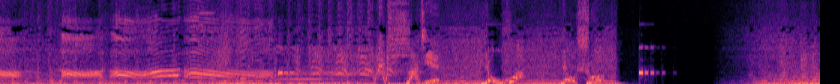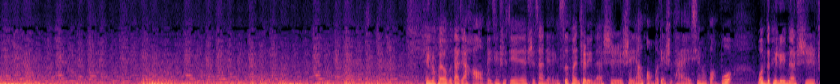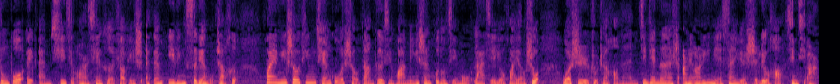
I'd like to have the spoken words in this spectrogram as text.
辣姐有话要说。听众朋友们，大家好！北京时间十三点零四分，这里呢是沈阳广播电视台新闻广播，我们的频率呢是中波 AM 七九二千赫，调频是 FM 一零四点五兆赫。欢迎您收听全国首档个性化民生互动节目《辣姐有话要说》，我是主持人郝楠。今天呢是二零二一年三月十六号，星期二。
